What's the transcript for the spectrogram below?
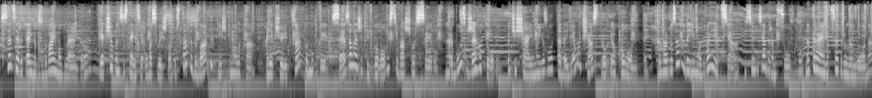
Все це ретельно взбиваємо блендером. Якщо консистенція у вас вийшла густа, то додавте трішки молока. А якщо рідка, то муки. Все залежить від вологості вашого сиру. Гарбуз вже готовий. Очищаємо його та даємо час трохи охолонути. До гарбуза додаємо 2 яйця, 80 грам цукру, натираємо цедру лимона.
